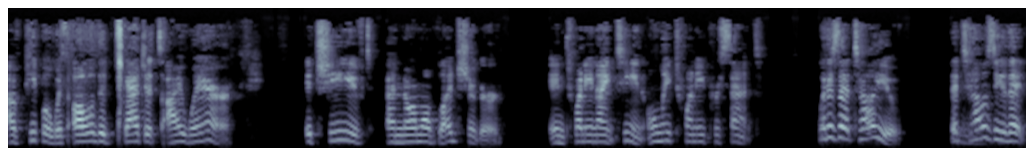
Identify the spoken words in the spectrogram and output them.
of people with all of the gadgets I wear achieved a normal blood sugar in 2019, only 20%. What does that tell you? That yeah. tells you that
